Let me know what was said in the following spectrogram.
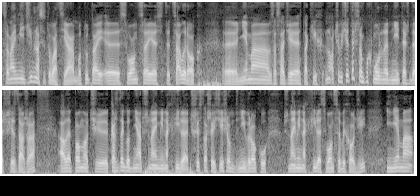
Co najmniej dziwna sytuacja, bo tutaj słońce jest cały rok. E, Nie ma w zasadzie takich, no oczywiście też są pochmurne dni, też deszcz się zdarza, ale ponoć e, każdego dnia przynajmniej na chwilę, 360 dni w roku, przynajmniej na chwilę słońce wychodzi i nie ma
